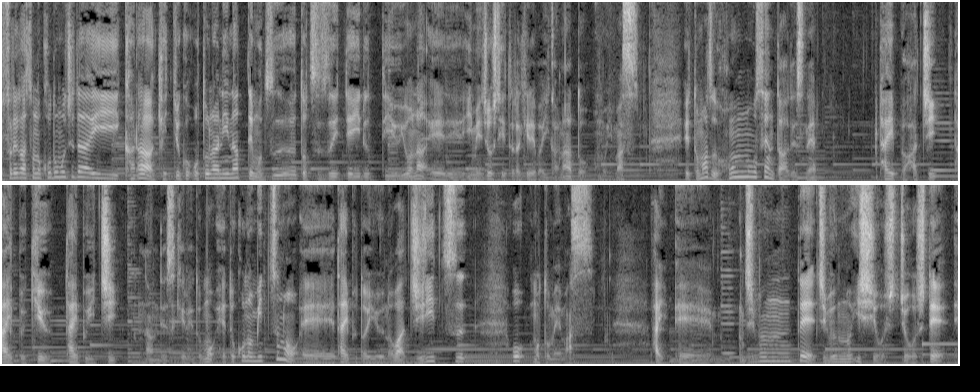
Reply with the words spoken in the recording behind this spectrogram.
それがその子供時代から結局大人になってもずっと続いているっていうような、えー、イメージをしていただければいいかなと思います。えっと、まず本能センターですね。タイプ8タイプ9タイプ1なんですけれども、えっと、この3つの、えー、タイプというのは自立を求めます。はい、えー、自分で自分の意思を主張して、え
